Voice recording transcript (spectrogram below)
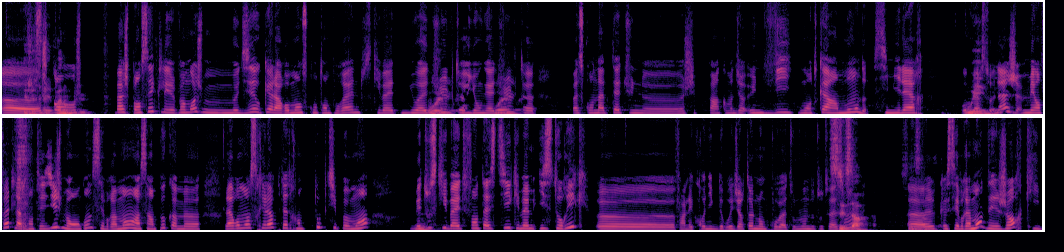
Euh, et je je savais pas non pense- plus Bah, je pensais que les. Enfin, moi, je me disais, ok, la romance contemporaine, tout ce qui va être new adulte, young Ouais. adulte, euh, parce qu'on a peut-être une, euh, je sais pas, comment dire, une vie ou en tout cas un monde similaire au Oui. personnage. Mais en fait, la fantasy, je me rends compte, c'est vraiment, c'est un peu comme euh, la romance thriller, peut-être un tout petit peu moins. Mais Mm. tout ce qui va être fantastique et même historique, euh, enfin, les chroniques de Bridgerton l'ont prouvé à tout le monde de toute façon. c'est ça ça euh, que c'est vraiment des genres qui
